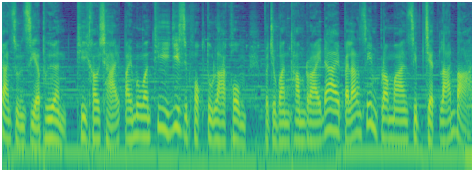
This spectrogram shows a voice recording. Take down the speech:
การสูญเสียเพื่อน ที่เข้าฉายไปเมื่อวันที่ 26 ตุลาคม ปัจจุบันทำรายได้ไปแล้วทั้งสิ้นประมาณ 17 ล้านบาท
